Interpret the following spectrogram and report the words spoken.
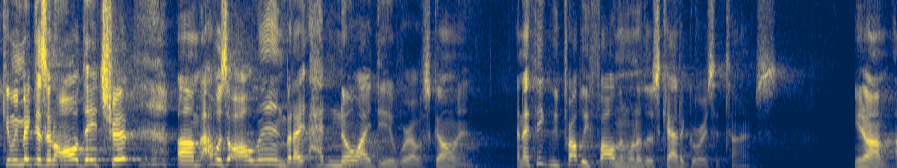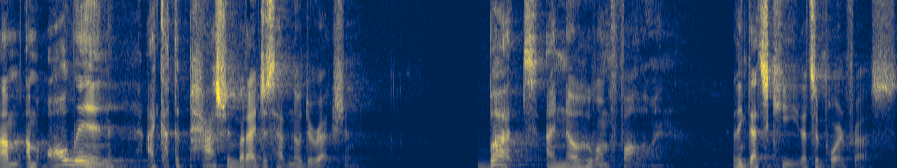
can we make this an all-day trip? Um, I was all in, but I had no idea where I was going. And I think we probably fall in one of those categories at times. You know, I'm, I'm, I'm all in. I got the passion, but I just have no direction but I know who I'm following. I think that's key. That's important for us.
